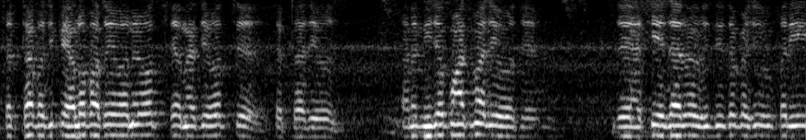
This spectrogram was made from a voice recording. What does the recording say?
છઠ્ઠા પછી પહેલો પાછો એવો એવો જ છે અને જેવો જ છે છઠ્ઠા જેવો જ. અને બીજો પાંચમા જેવો છે. જે એસી હજાર વર્ષ સુધી તો કશું ફરી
